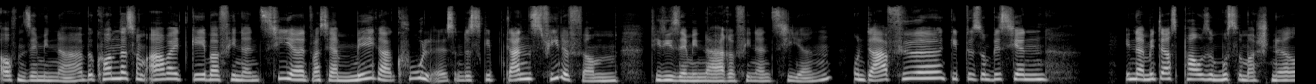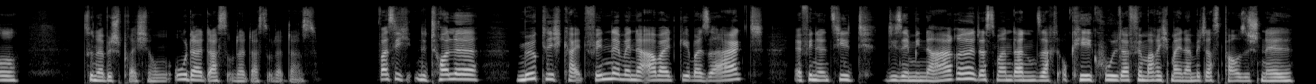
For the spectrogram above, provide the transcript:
auf dem Seminar, bekommen das vom Arbeitgeber finanziert, was ja mega cool ist. Und es gibt ganz viele Firmen, die die Seminare finanzieren. Und dafür gibt es so ein bisschen, in der Mittagspause musst du mal schnell zu einer Besprechung oder das oder das oder das. Was ich eine tolle Möglichkeit finde, wenn der Arbeitgeber sagt, er finanziert die Seminare, dass man dann sagt, okay, cool, dafür mache ich mal in der Mittagspause schnell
